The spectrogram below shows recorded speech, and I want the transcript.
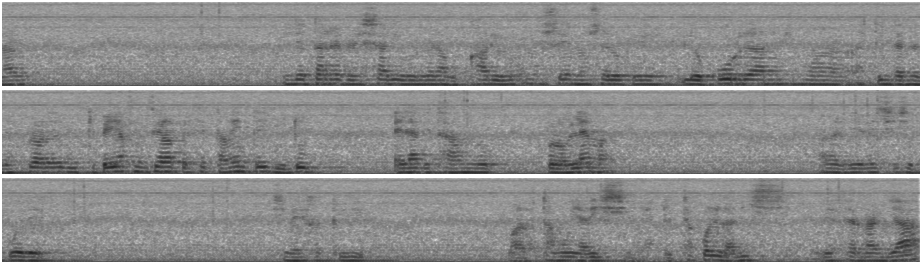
raro. Intentar regresar y volver a buscarlo, no sé, no sé lo que le ocurre ahora mismo a, este Internet Explorer. Wikipedia funciona perfectamente, YouTube es la que está dando problemas. A ver, ver si se puede, si me deja escribir. Bueno, está bulladísimo, esto está colgadísimo. Voy a cerrar ya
